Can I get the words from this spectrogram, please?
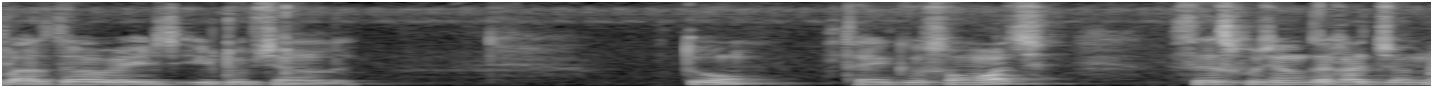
ক্লাস দেওয়া হবে এই ইউটিউব চ্যানেলে তো থ্যাংক ইউ সো মাচ শেষ পর্যন্ত দেখার জন্য।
